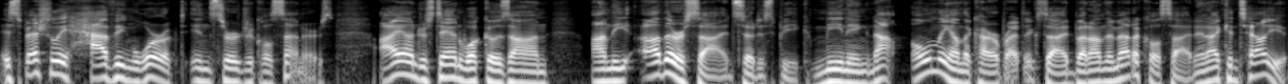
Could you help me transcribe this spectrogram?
especially having worked in surgical centers. I understand what goes on on the other side, so to speak, meaning not only on the chiropractic side, but on the medical side. And I can tell you,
